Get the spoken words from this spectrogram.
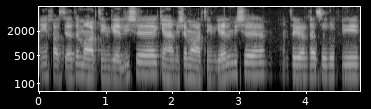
این خاصیت مارتینگلیشه که همیشه مارتینگل میشه انتگرال تصادفی.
